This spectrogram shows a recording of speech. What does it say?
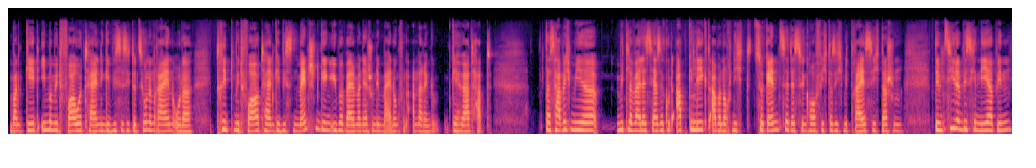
man geht immer mit Vorurteilen in gewisse Situationen rein oder tritt mit Vorurteilen gewissen Menschen gegenüber, weil man ja schon die Meinung von anderen ge gehört hat. Das habe ich mir mittlerweile sehr, sehr gut abgelegt, aber noch nicht zur Gänze. Deswegen hoffe ich, dass ich mit 30 da schon dem Ziel ein bisschen näher bin.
